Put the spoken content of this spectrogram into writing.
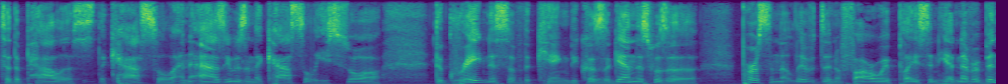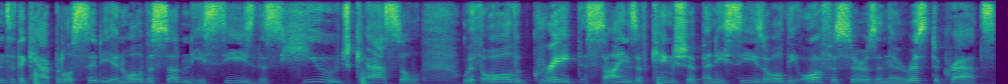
to the palace, the castle, and as he was in the castle, he saw the greatness of the king because again this was a person that lived in a faraway place and he had never been to the capital city and all of a sudden he sees this huge castle with all the great signs of kingship and he sees all the officers and the aristocrats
